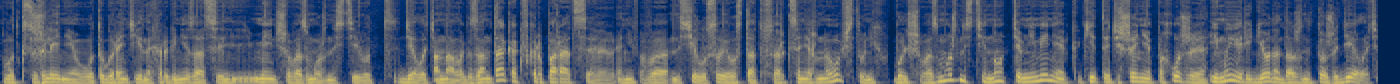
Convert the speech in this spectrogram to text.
Вот, к сожалению, вот у гарантийных организаций меньше возможностей вот делать аналог зонта, как в корпорации. Они в силу своего статуса акционерного общества, у них больше возможностей, но, тем не менее, какие-то решения похожие и мы, регионы должны тоже делать.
